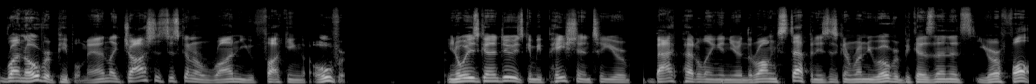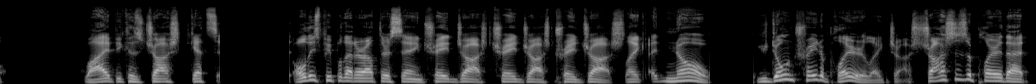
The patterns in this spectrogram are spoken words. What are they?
run over people, man. Like Josh is just gonna run you fucking over. You know what he's gonna do? He's gonna be patient until you're backpedaling and you're in the wrong step, and he's just gonna run you over because then it's your fault. Why? Because Josh gets it. All these people that are out there saying trade Josh, trade Josh, trade Josh. Like no, you don't trade a player like Josh. Josh is a player that,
